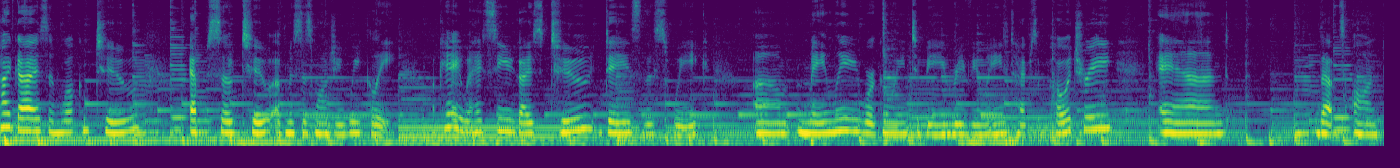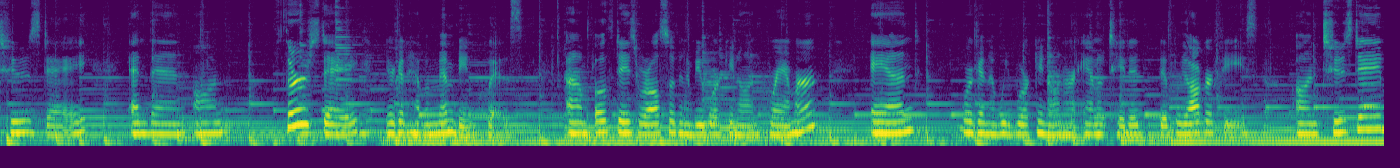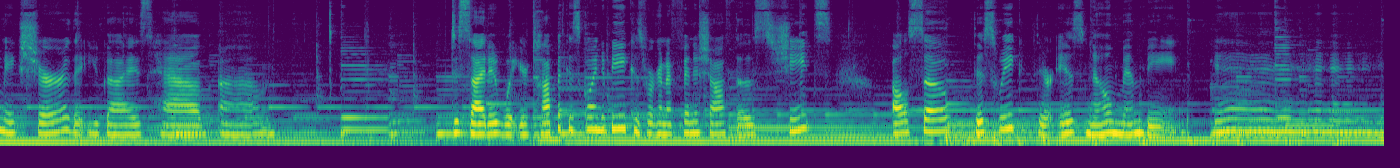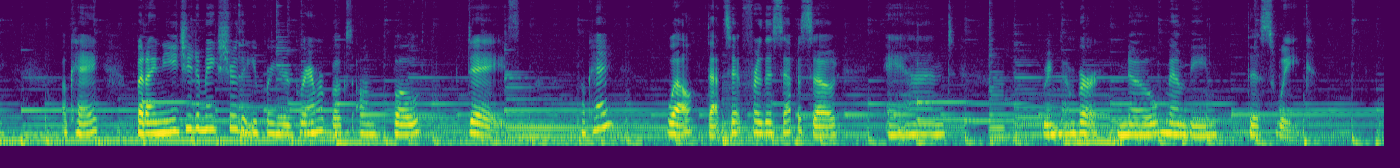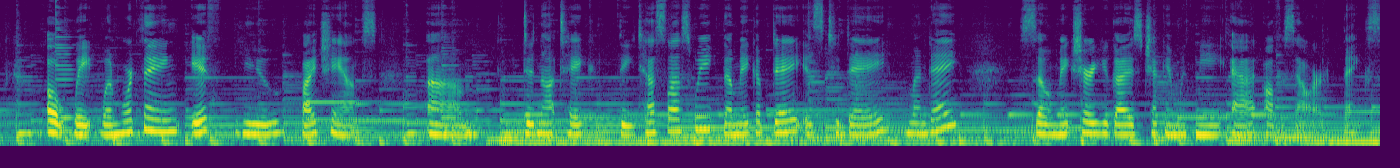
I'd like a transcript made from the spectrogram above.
Hi, guys, and welcome to episode two of Mrs. Manji Weekly. Okay, I see you guys two days this week. Um, mainly, we're going to be reviewing types of poetry, and that's on Tuesday. And then on Thursday, you're going to have a Membean quiz. Um, both days, we're also going to be working on grammar, and we're going to be working on our annotated bibliographies on Tuesday, make sure that you guys have um, decided what your topic is going to be because we're going to finish off those sheets. Also, this week there is no Membean. Yay! Okay, but I need you to make sure that you bring your grammar books on both days. Okay? Well, that's it for this episode. And remember, no Membean this week. Oh, wait, one more thing. If you, by chance, um, did not take the test last week, the makeup day is today, Monday. So make sure you guys check in with me at office hour. Thanks.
